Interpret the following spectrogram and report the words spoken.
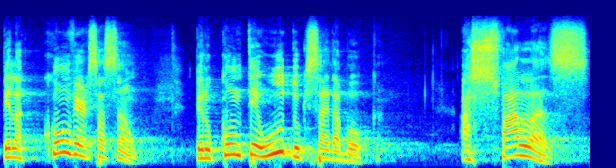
pela conversação, pelo conteúdo que sai da boca. As falas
